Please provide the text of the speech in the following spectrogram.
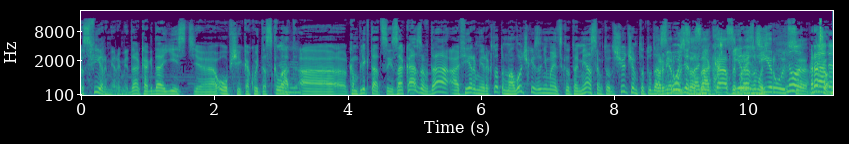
с фермерами, да, когда есть э, общий какой-то склад а, комплектации заказов, да, а фермеры кто-то молочкой занимается, кто-то мясом, кто-то еще чем-то туда Формируются свозят, они заказы, и развозят. брендируются. Ну, Хорошо, Да-да-да,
